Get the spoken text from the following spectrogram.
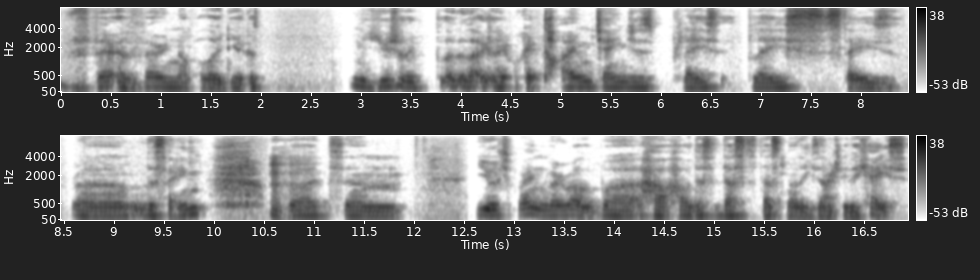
very, a very novel idea because usually, like, okay, time changes, place place stays uh, the same, mm-hmm. but. Um, you explained very well but how, how this that's that's not exactly the case.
